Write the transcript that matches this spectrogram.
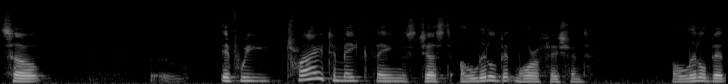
so, if we try to make things just a little bit more efficient, a little bit,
